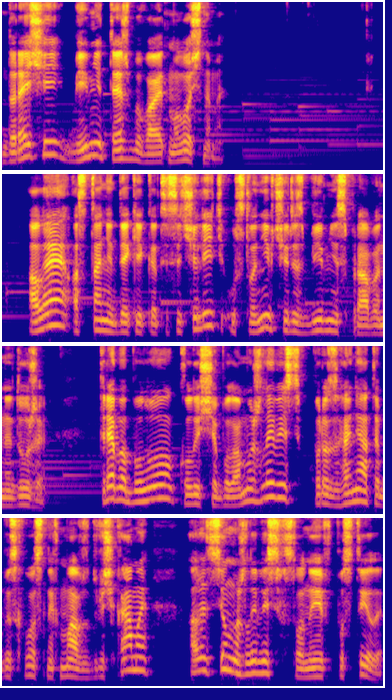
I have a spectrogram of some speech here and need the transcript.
до речі, бівні теж бувають молочними. Але останні декілька тисячоліть у слонів через бівні справи не дуже. Треба було, коли ще була можливість, порозганяти безхвостних мав з дручками, але цю можливість в слони впустили.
